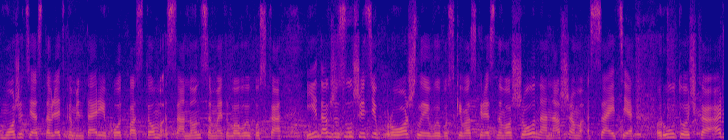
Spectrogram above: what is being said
можете оставлять комментарии под постом с анонсом этого выпуска. И также слушайте прошлые выпуски воскресного шоу на нашем сайте ru.rti.org.tw.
